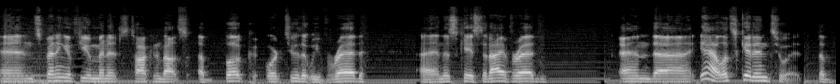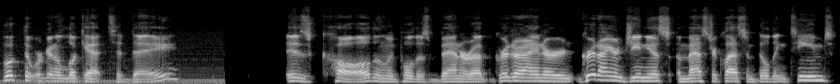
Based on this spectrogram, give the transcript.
and spending a few minutes talking about a book or two that we've read, uh, in this case, that I've read. And uh, yeah, let's get into it. The book that we're going to look at today is called, and let me pull this banner up Gridiron, Gridiron Genius, a masterclass in building teams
